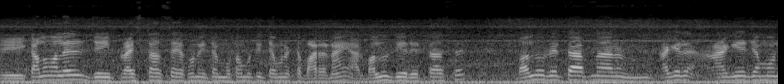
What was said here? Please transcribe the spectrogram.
এই কালো মালের যেই প্রাইসটা আছে, এখন এটা মোটামুটি তেমন একটা বাড়ে নাই। আর বালুর যে রেটটা আছে, বালুর রেটটা আপনার আগের, আগে যেমন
